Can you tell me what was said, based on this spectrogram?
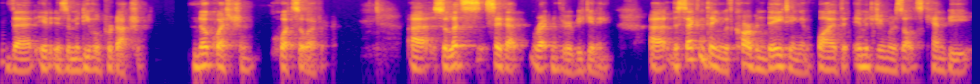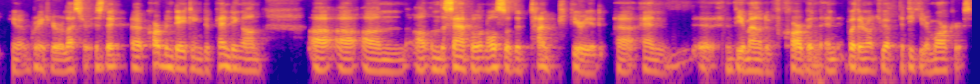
that it is a medieval production, no question whatsoever. Uh, so let's say that right in the very beginning. Uh, the second thing with carbon dating and why the imaging results can be you know, greater or lesser is that uh, carbon dating, depending on, uh, uh, on, on the sample and also the time period and the amount of carbon and whether or not you have particular markers,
